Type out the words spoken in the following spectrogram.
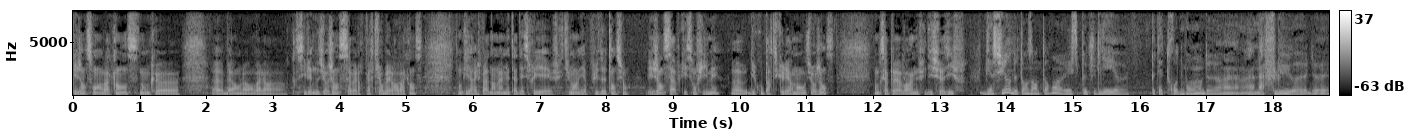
Les gens sont en vacances, donc euh, euh, ben on, va leur, s'ils viennent aux urgences, ça va leur perturber leurs vacances. Donc ils n'arrivent pas dans le même état d'esprit et effectivement il y a plus de tension. Les gens savent qu'ils sont filmés, euh, du coup particulièrement aux urgences, donc ça peut avoir un effet dissuasif. Bien sûr, de temps en temps, il se peut qu'il y ait peut-être trop de monde, un, afflux de,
